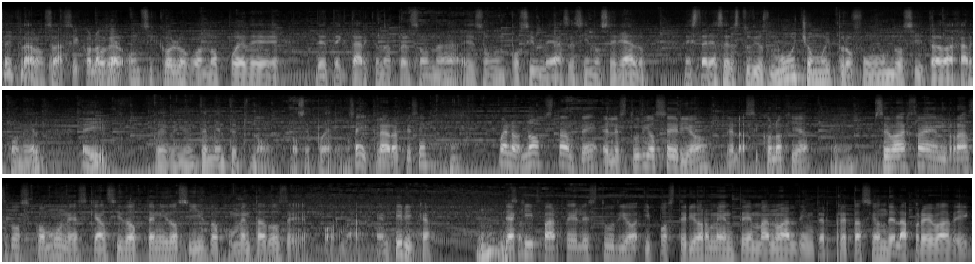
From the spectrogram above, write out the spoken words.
Sí, claro. O sea, La psicología. ver, un psicólogo no puede detectar que una persona es un posible asesino serial. Necesitaría hacer estudios mucho, muy profundos y trabajar con él. Y evidentemente pues, no, no se puede. ¿no? Sí, claro que sí. Bueno, no obstante, el estudio serio de la psicología se basa en rasgos comunes que han sido obtenidos y documentados de forma empírica. De aquí parte el estudio y posteriormente manual de interpretación de la prueba de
